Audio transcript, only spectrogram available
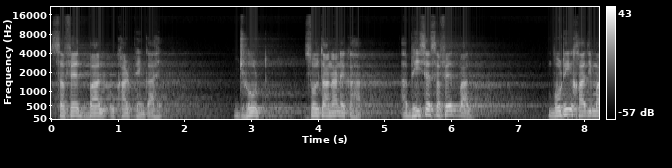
سفید بال اکھاڑ پھینکا ہے۔ جھوٹ! سلطانہ نے کہا ابھی سے سفید بال۔ بوڑھی خادمہ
